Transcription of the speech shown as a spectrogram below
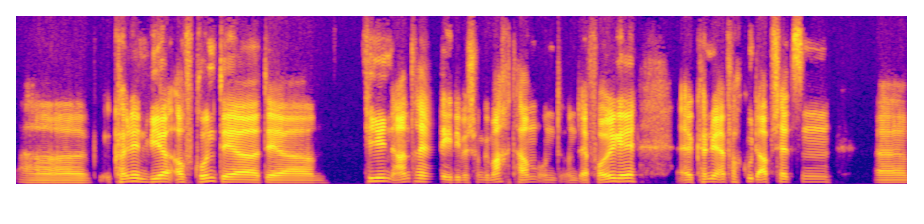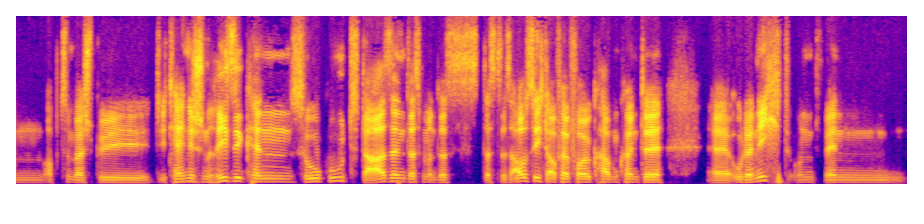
äh, können wir aufgrund der, der vielen Anträge, die wir schon gemacht haben und, und Erfolge, äh, können wir einfach gut abschätzen, ähm, ob zum Beispiel die technischen Risiken so gut da sind, dass man das, dass das Aussicht auf Erfolg haben könnte äh, oder nicht. Und wenn,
